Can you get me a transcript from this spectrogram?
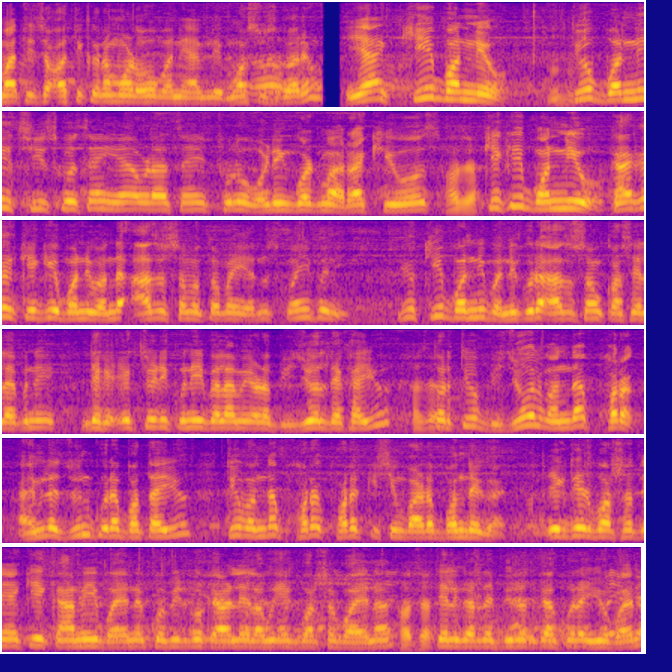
माथि चाहिँ अतिक्रमण हो भन्ने हामीले महसुस गऱ्यौँ। यहाँ के बन्ने हो त्यो बन्ने चिजको चाहिँ यहाँ एउटा चाहिँ ठुलो होर्डिङ बोर्डमा राखियोस्। के के बन्ने हो? कहाँ कहाँ के के बन्ने भन्दा आजसम्म तपाईँ हेर्नुहोस् कहीँ पनि। यो के बन्ने भन्ने कुरा आजसम्म कसैलाई पनि देख एकचोटि कुनै बेलामा एउटा भिजुअल देखाइयो। हजुर। तर त्यो भिजुअलभन्दा फरक हामीलाई जुन कुरा बताइयो त्योभन्दा फरक फरक किसिमबाट बन्दै गयो। एक डेढ वर्ष त यहाँ केही कामै भएन कोभिडको कारणले लगभग एक वर्ष भएन। त्यसले गर्दा विरोधका कुरा यो भएन।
